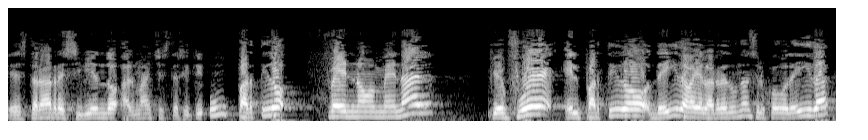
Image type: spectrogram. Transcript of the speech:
estará recibiendo al Manchester City. Un partido fenomenal que fue el partido de ida, vaya la redundancia, el juego de ida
